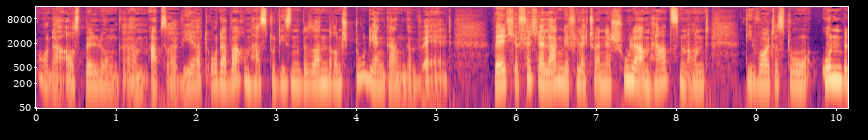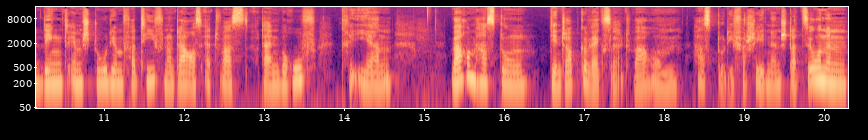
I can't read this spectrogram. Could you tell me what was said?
oder Ausbildung ähm, absolviert oder warum hast du diesen besonderen Studiengang gewählt? Welche Fächer lagen dir vielleicht schon in der Schule am Herzen und die wolltest du unbedingt im Studium vertiefen und daraus etwas, deinen Beruf kreieren? Warum hast du den Job gewechselt? Warum hast du die verschiedenen Stationen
